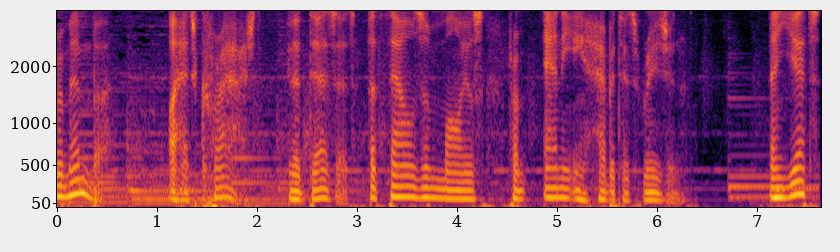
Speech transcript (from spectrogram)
Remember, I had crashed in a desert a thousand miles from any inhabited region. And yet,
